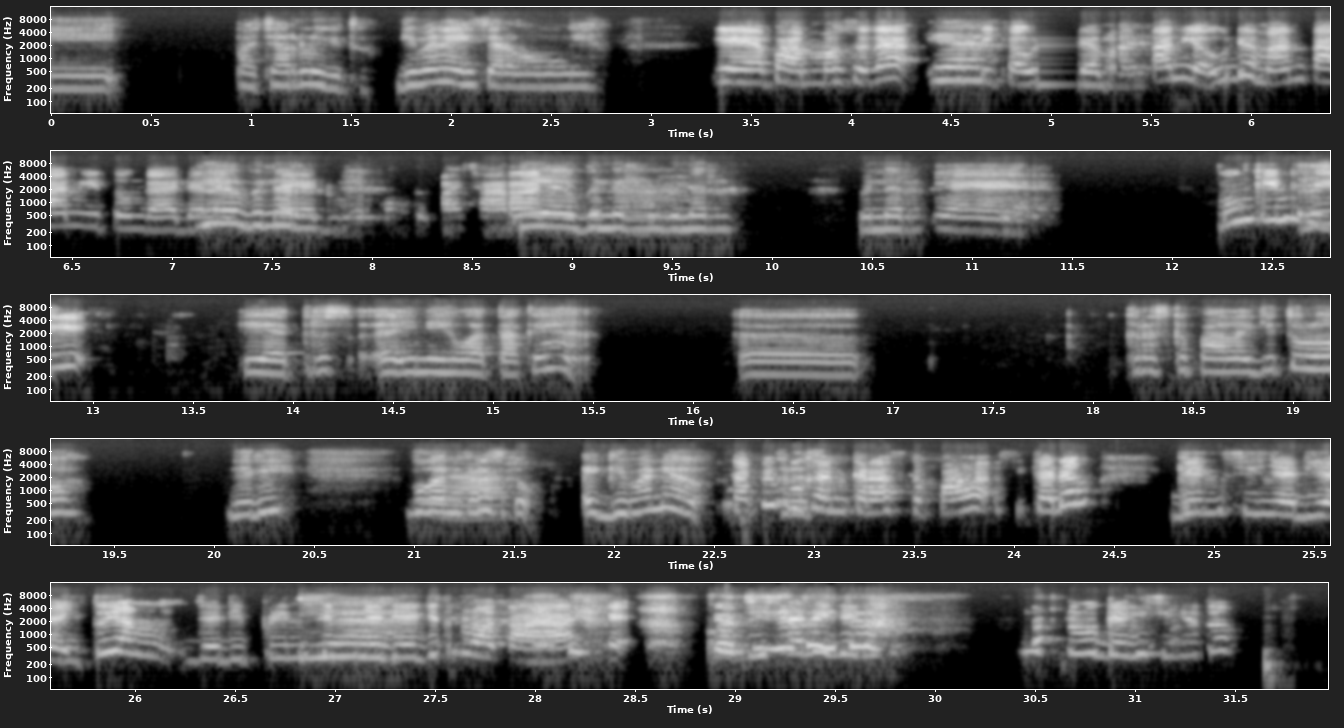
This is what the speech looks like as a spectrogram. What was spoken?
pacar lu gitu gimana ya cara ngomongnya Iya, paham maksudnya Iya. ketika udah mantan ya udah mantan gitu, nggak ada Iya, lagi bener. kayak dulu waktu pacaran Iya, gitu bener, kan. bener, bener. Iya, iya, iya. Mungkin Terus- sih. Iya, terus eh, ini wataknya eh keras kepala gitu loh. Jadi bukan Iya. keras ke eh gimana ya? Tapi keras- bukan keras kepala sih. Kadang gengsinya dia itu yang jadi prinsipnya Iya. dia gitu loh, Tas. Kayak gak bisa deh itu. gengsi. Itu gengsinya tuh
